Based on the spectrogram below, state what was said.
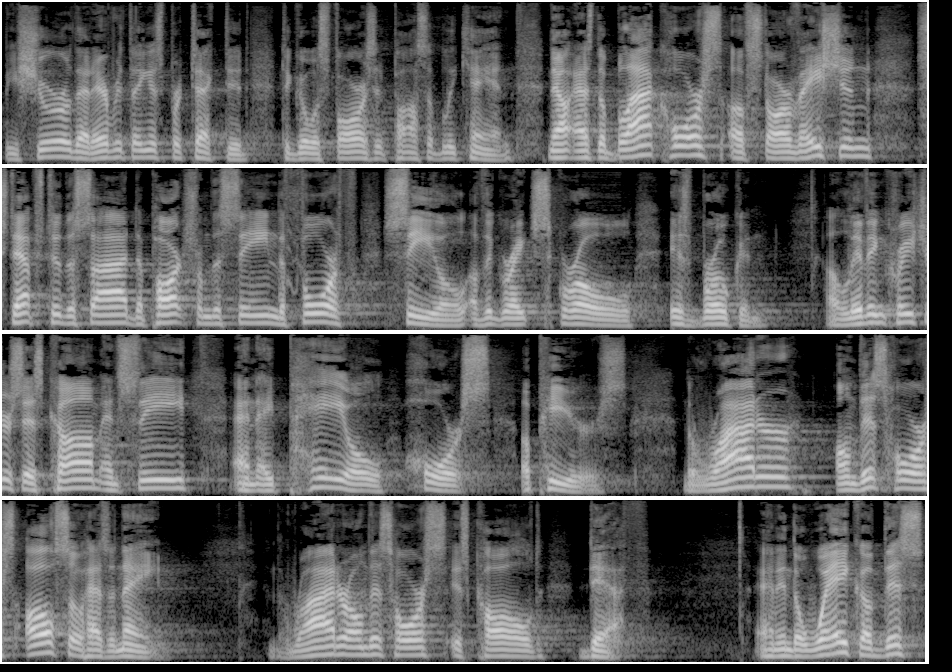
Be sure that everything is protected to go as far as it possibly can. Now, as the black horse of starvation steps to the side, departs from the scene, the fourth seal of the great scroll is broken. A living creature says, Come and see, and a pale horse appears. The rider on this horse also has a name. And the rider on this horse is called Death. And in the wake of this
